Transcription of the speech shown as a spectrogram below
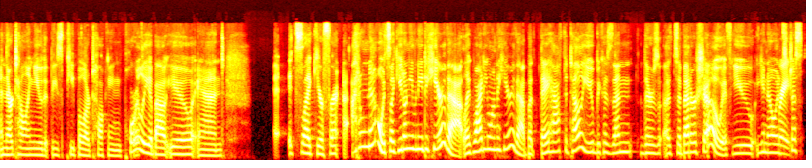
and they're telling you that these people are talking poorly about you and eh, it's like your friend i don't know it's like you don't even need to hear that like why do you want to hear that but they have to tell you because then there's it's a better show if you you know it's Right. just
